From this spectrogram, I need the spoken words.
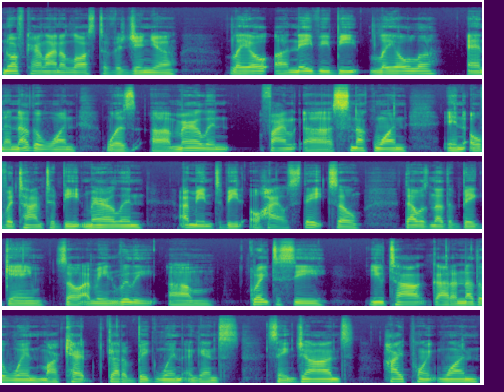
North Carolina lost to Virginia. Loyola, uh, Navy beat Loyola, and another one was uh, Maryland finally uh, snuck one in overtime to beat Maryland. I mean to beat Ohio State. So that was another big game. So I mean, really um, great to see. Utah got another win. Marquette got a big win against St. John's. High Point won.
